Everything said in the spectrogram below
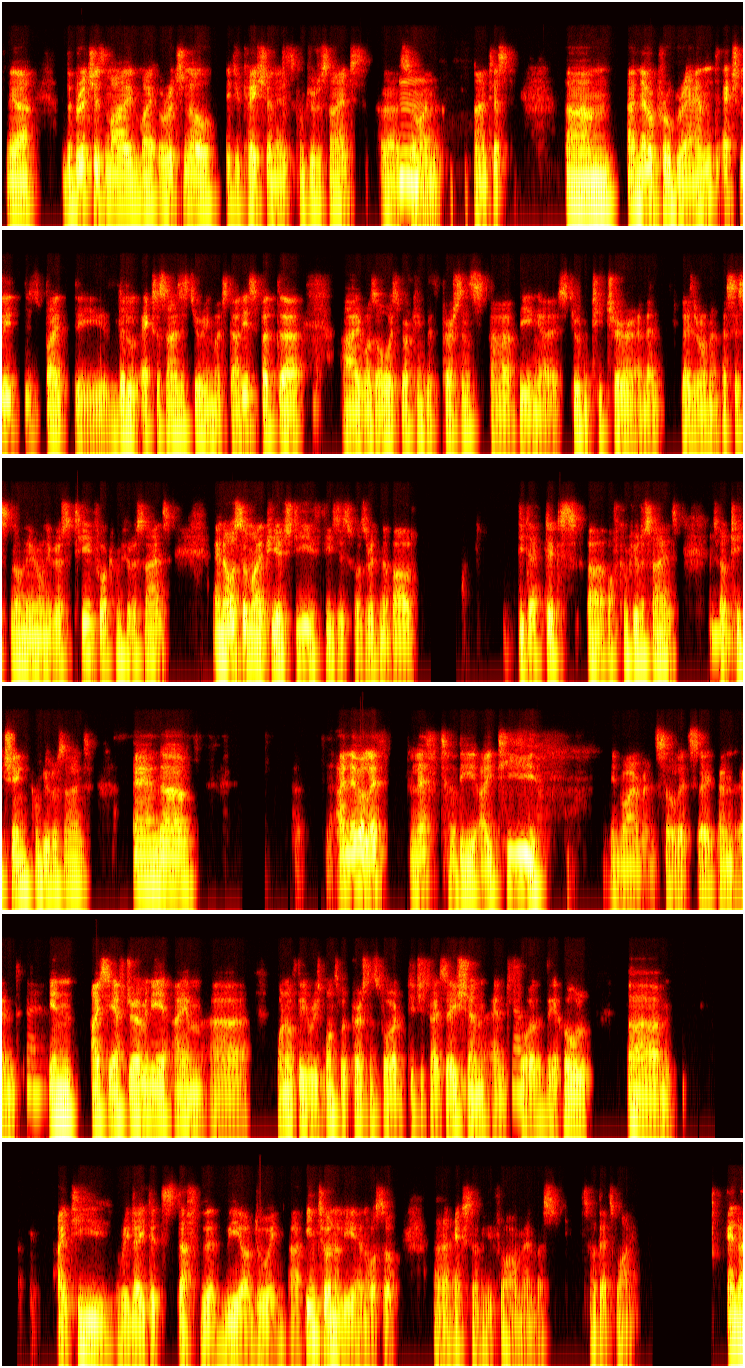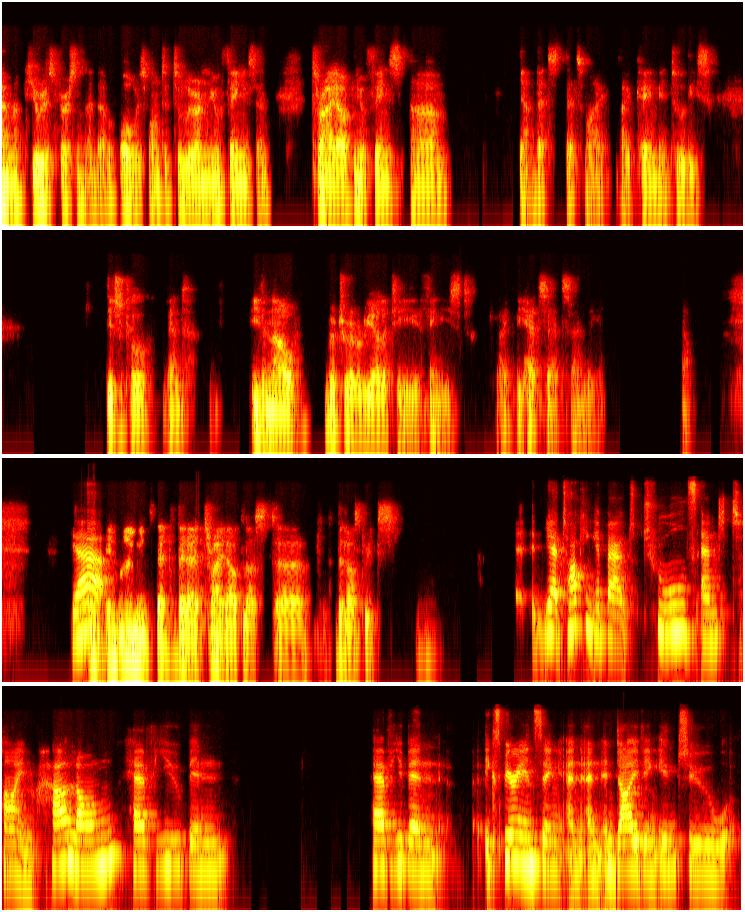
yeah the bridge is my my original education is computer science, uh, mm. so hmm. I'm a scientist. Um, I never programmed actually, despite the little exercises during my studies, but uh, I was always working with persons, uh, being a student teacher, and then later on an assistant on the university for computer science. And also, my PhD thesis was written about didactics uh, of computer science, mm-hmm. so teaching computer science. And um, I never left left the IT environment. So let's say, and and okay. in ICF Germany, I am uh, one of the responsible persons for digitization and yeah. for the whole um, IT related stuff that we are doing uh, internally and also uh, externally for our members. So that's why. And I'm a curious person, and I've always wanted to learn new things and try out new things. Um, yeah, that's that's why I came into these digital and even now virtual reality thingies like the headsets and the yeah, yeah. environments that that I tried out last uh, the last weeks. Yeah, talking about tools and time. How long have you been have you been experiencing and, and, and diving into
